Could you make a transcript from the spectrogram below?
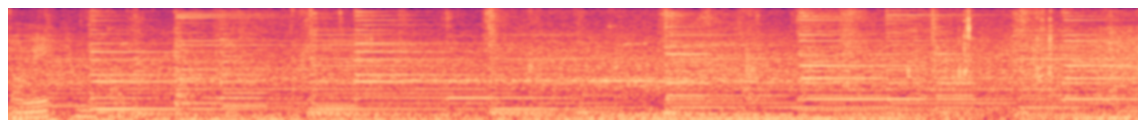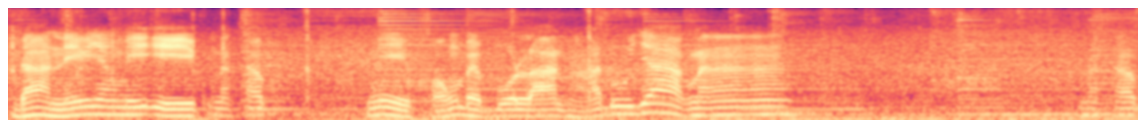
ตรงนี้ ด้านนี้ยังมีอีกนะครับ นี่ของแบบโบราณหาดูยากนะนะครับ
